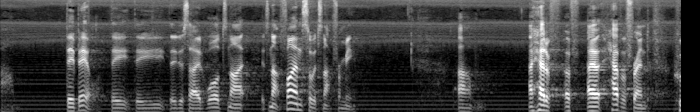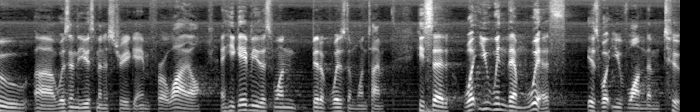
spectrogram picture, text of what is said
um, they bail. They, they, they decide, well, it's not, it's not fun, so it's not for me. Um, I, had a, a, I have a friend who uh, was in the youth ministry game for a while, and he gave me this one bit of wisdom one time. He said, What you win them with is what you've won them to.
